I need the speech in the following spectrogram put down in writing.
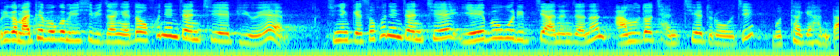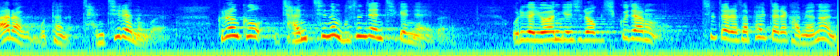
우리가 마태복음 22장에도 혼인잔치의 비유에 주님께서 혼인잔치에 예복을 입지 않은 자는 아무도 잔치에 들어오지 못하게 한다라고 못하는 잔치라는 거예요. 그럼 그 잔치는 무슨 잔치겠냐 이거예요. 우리가 요한계시록 19장 7절에서 8절에 가면은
